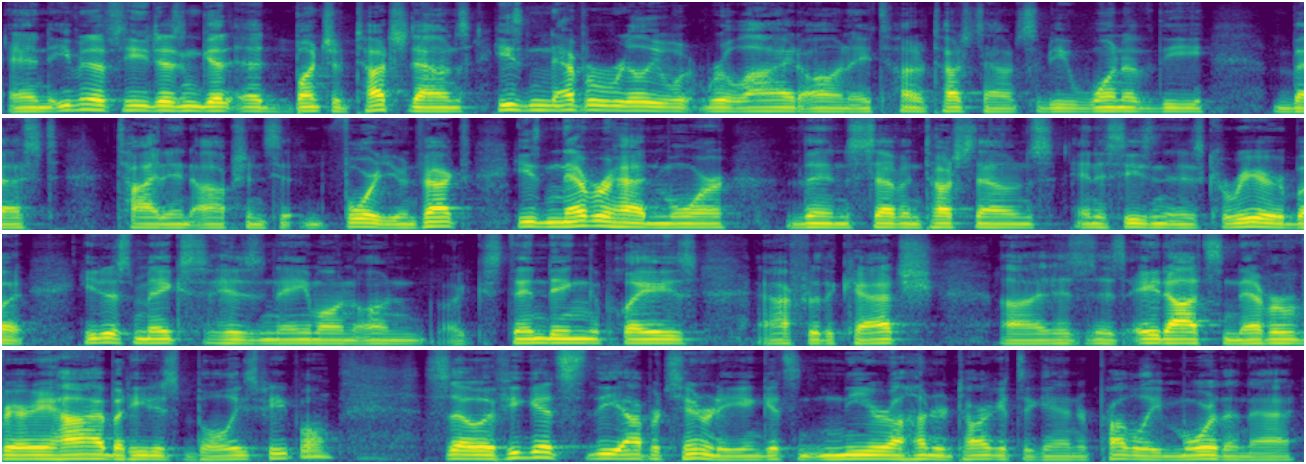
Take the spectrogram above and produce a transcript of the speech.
And even if he doesn't get a bunch of touchdowns, he's never really relied on a ton of touchdowns to be one of the best tight end options for you. In fact, he's never had more than seven touchdowns in a season in his career, but he just makes his name on on extending plays after the catch. Uh, his, his ADOT's never very high, but he just bullies people. So if he gets the opportunity and gets near 100 targets again, or probably more than that,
